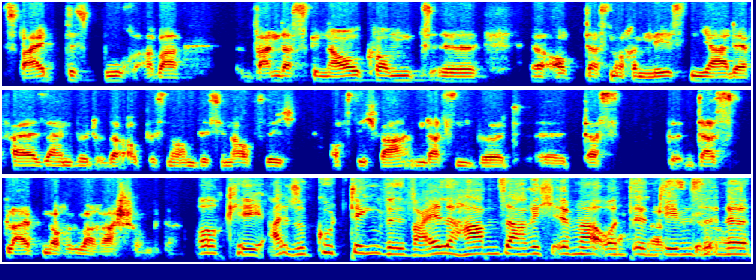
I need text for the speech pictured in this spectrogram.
zweites Buch, aber wann das genau kommt, äh, äh, ob das noch im nächsten Jahr der Fall sein wird oder ob es noch ein bisschen auf sich, auf sich warten lassen wird, äh, das, das bleibt noch Überraschung. Dann. Okay, also gut Ding will Weile haben, sage ich immer. Und auch in dem genau. Sinne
